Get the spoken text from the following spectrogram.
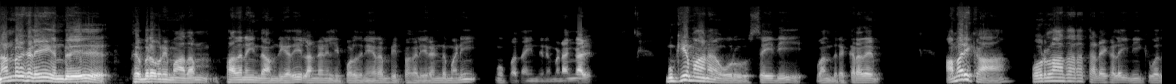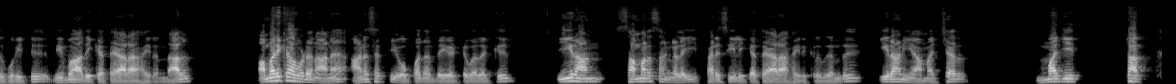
நண்பர்களே இன்று பிப்ரவரி மாதம் பதினைந்தாம் தேதி லண்டனில் இப்பொழுது நேரம் பிற்பகல் இரண்டு மணி முப்பத்தைந்து நிமிடங்கள். முக்கியமான ஒரு செய்தி வந்திருக்கிறது. அமெரிக்கா பொருளாதார தடைகளை நீக்குவது குறித்து விவாதிக்க தயாராக இருந்தால் அமெரிக்காவுடனான அணுசக்தி ஒப்பந்தத்தை எட்டுவதற்கு ஈரான் சமரசங்களை பரிசீலிக்க தயாராக இருக்கிறது என்று ஈரானிய அமைச்சர் மஜித் தக்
